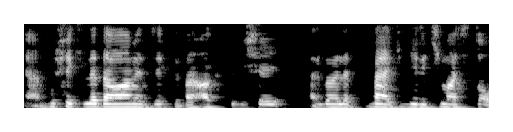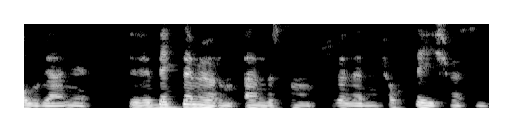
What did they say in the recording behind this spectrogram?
Yani bu şekilde devam edecektir. Ben aksi bir şey hani böyle belki bir iki maçta olur yani. E, beklemiyorum Anderson'ın sürelerinin çok değişmesini.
